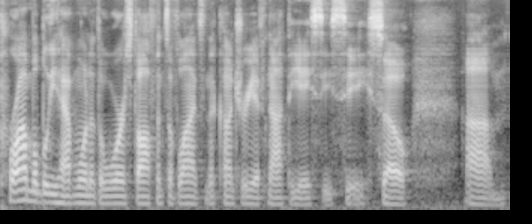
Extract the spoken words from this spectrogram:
probably have one of the worst offensive lines in the country, if not the ACC. So. Um,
